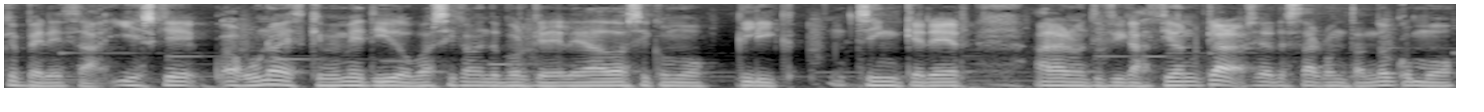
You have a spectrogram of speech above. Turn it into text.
qué pereza y es que alguna vez que me he metido básicamente porque le he dado así como clic sin querer a la notificación claro ya te está contando como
